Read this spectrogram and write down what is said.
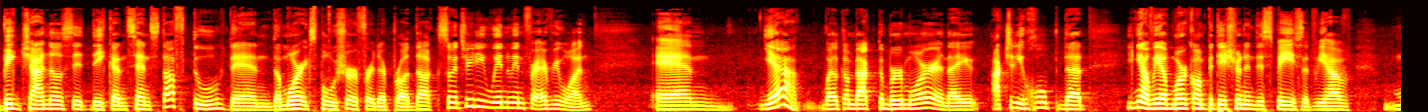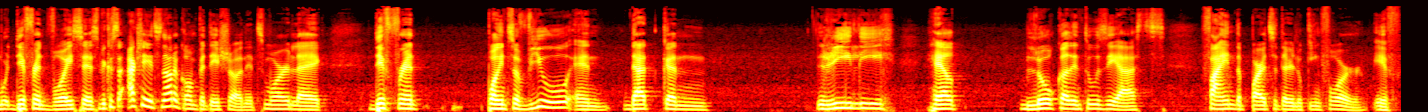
big channels that they can send stuff to, then the more exposure for their product. So it's really win-win for everyone. And yeah, welcome back to Bermor. And I actually hope that yeah, we have more competition in this space, that we have more different voices. Because actually, it's not a competition. It's more like different points of view, and that can really help local enthusiasts find the parts that they're looking for. If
